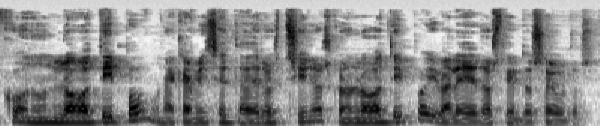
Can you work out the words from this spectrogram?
con un logotipo, una camiseta de los chinos con un logotipo y vale 200 euros.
